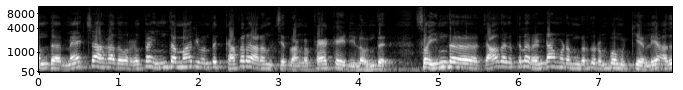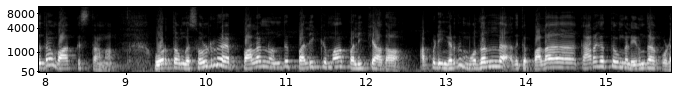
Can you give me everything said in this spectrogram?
அந்த மேட்ச் ஆகாதவர்கள் தான் இந்த மாதிரி வந்து கதற ஆரம்பிச்சிடுறாங்க ஃபேக் ஐடியில் வந்து. ஸோ இந்த ஜாதகத்தில் ரெண்டாம் இடம்ங்கிறது ரொம்ப முக்கியம் இல்லையா? அதுதான் வாக்குஸ்தானம். ஒருத்தவங்க சொல்கிற பலன் வந்து பலிக்குமா பலிக்காதா? அப்படிங்கிறது முதல்ல அதுக்கு பல காரகத்துவங்கள் இருந்தால் கூட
